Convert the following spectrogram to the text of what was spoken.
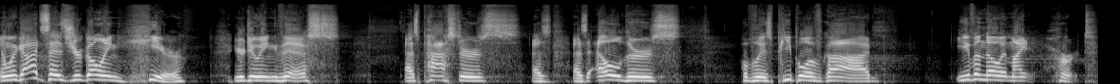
And when God says, You're going here, you're doing this, as pastors, as, as elders, hopefully as people of God, even though it might hurt,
